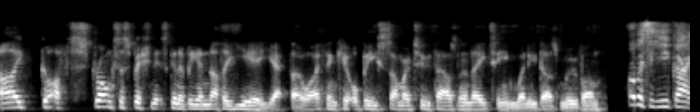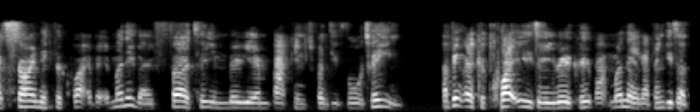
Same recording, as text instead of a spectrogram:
I've got a strong suspicion it's going to be another year yet, though. I think it will be summer 2018 when he does move on. Obviously, you guys signed him for quite a bit of money, though 13 million back in 2014. I think they could quite easily recoup that money, and I think he's a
